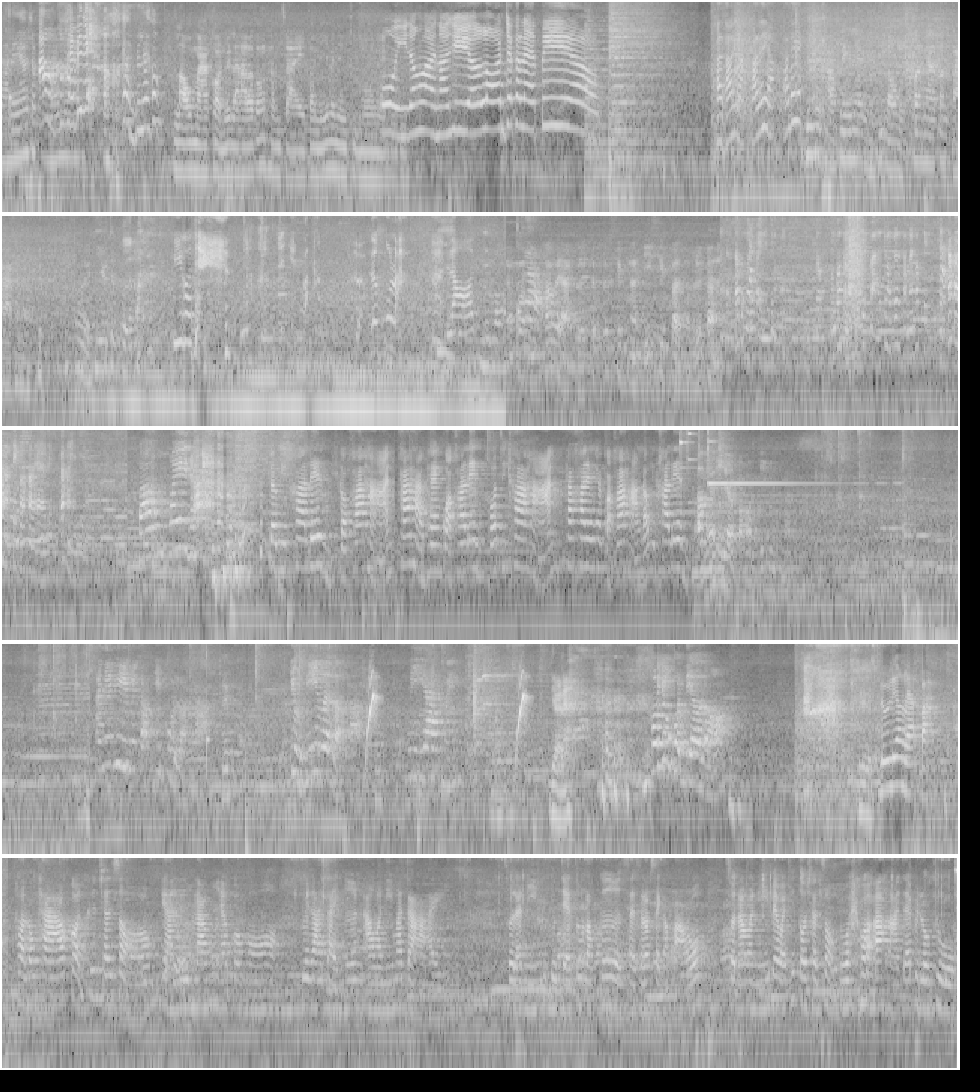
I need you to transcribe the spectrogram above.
มาแล้วจะเอ้าหายไปแล้วเอาหายไปแล้ว เรามาก่อนเวลาเราต้องทำใจตอนนี้มันยังกี่โมงเนี่ยโอ้ยตั้งหลายนาทีแล้วร้อนจักรแลเปรี้ยวไปแล้วอยากไปแล้วอยากไปแล้วอยากนี่เป็นคาเฟ่แรกเลยที่เราตั้งหน้าตั้งตาขนาดนี้เออที่เขาจะเปิดแล้วพี่เขาใจเย็นใจเย็นปะแล้วกูล่ะร้อนแล้วก็มีค่าเวลาคือตึกๆสิบนาทีสิบบาทหรือกันฟังไม่ทัน จะมีค่าเล่นกับค่าอาหาร ค่าอาหารแพงกว่าค่าเล่นเพราะที่ค่าอาหาร ถ้าค่าเล่นแพงกว่าค่าอาหารแล้วคือค่าเล่นแล้วเชียร์กับหอจิ้มครับอันนี้ทีไปกับญี่ปุ่นเหรอคะใช่ครับอยู่นี่เลยเหรอคะ มีญาติไหม เดี๋ยวนะ เขาอยู่คนเดียวเหรอ คือรู้เรื่องแล้วปะถอดรองเท้าก่อนขึ้นชั้นสองอย่าลืมล้างมือแอลกอฮอล์เวลาจ่ายเงินเอาอันนี้มาจ่าย ส่วนอันนี้คือกุญแจตู้ล็อกเกอร์ใส่สำหรับใส่กระเป๋า ส่วนเอาอันนี้ไปไว้ที่โต๊ะชั้นสองด้วยว่าอาหารจะได้เป็นลงถูก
